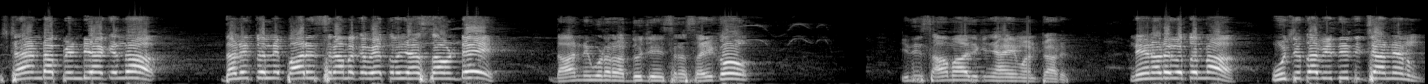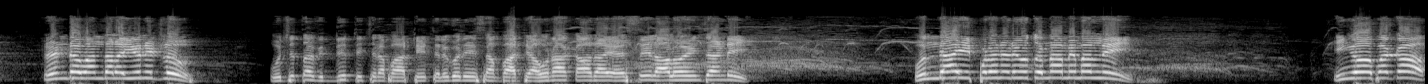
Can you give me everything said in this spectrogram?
స్టాండప్ ఇండియా కింద దళితుల్ని పారిశ్రామికవేత్తలు చేస్తా ఉంటే దాన్ని కూడా రద్దు చేసిన సైకో ఇది సామాజిక న్యాయం అంటాడు. నేను అడుగుతున్నా ఉచిత విద్యుత్ ఇచ్చాను నేను. రెండు వందల యూనిట్లు. ఉచిత విద్యుత్ ఇచ్చిన పార్టీ తెలుగుదేశం పార్టీ అవునా కాదా ఎస్సీలు ఆలోచించండి. ఉందా ఇప్పుడని అడుగుతున్నా మిమ్మల్ని. ఇంకో పక్క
